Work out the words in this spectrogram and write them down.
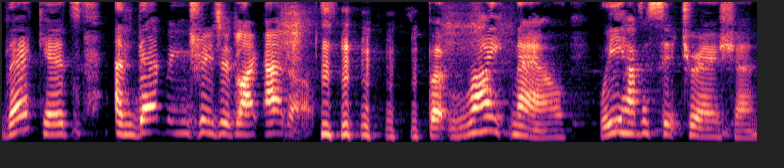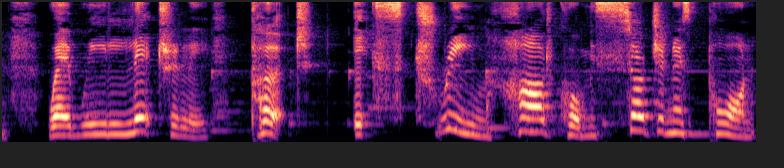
They're kids and they're being treated like adults. but right now, we have a situation where we literally put extreme, hardcore, misogynist porn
